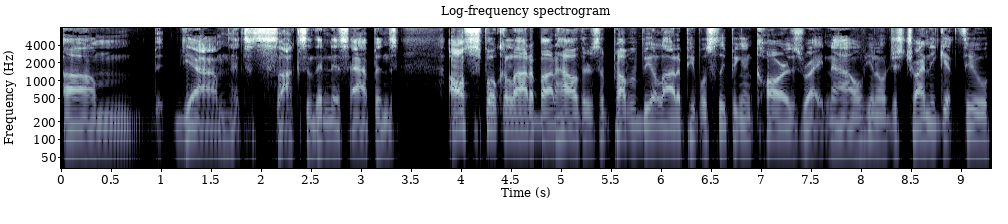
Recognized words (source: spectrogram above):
Um, yeah, it sucks. And then this happens. I also spoke a lot about how there's a, probably a lot of people sleeping in cars right now, you know, just trying to get through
